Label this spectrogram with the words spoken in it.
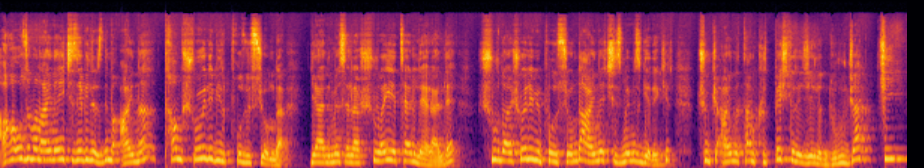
Aha o zaman aynayı çizebiliriz değil mi? Ayna tam şöyle bir pozisyonda. Yani mesela şuraya yeterli herhalde. Şuradan şöyle bir pozisyonda ayna çizmemiz gerekir. Çünkü ayna tam 45 dereceyle duracak ki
